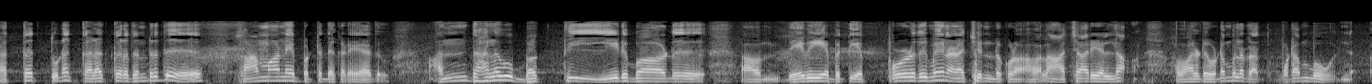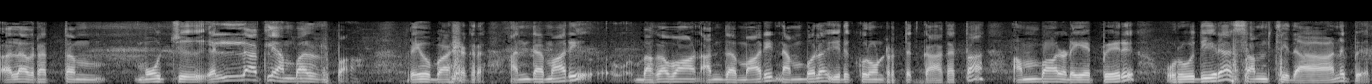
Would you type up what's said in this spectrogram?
ரத்தத்துடன் கலக்கிறதுன்றது சாமானியப்பட்டது கிடையாது. அந்த அளவு பக்தி ஈடுபாடு தேவியை பற்றி எப்பொழுதுமே நினச்சின்னு இருக்கணும் அவெல்லாம் ஆச்சாரியல் தான். அவளுடைய உடம்புல ரத் உடம்பு அதில் ரத்தம் மூச்சு எல்லாத்துலேயும் அம்பாள் இருப்பாள் தேவபாஷகர் அந்த மாதிரி பகவான் அந்த மாதிரி நம்மளும் இருக்கிறோன்றதுக்காகத்தான் அம்பாளுடைய பேர் ருதிர சம்சிதான்னு பேர்.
